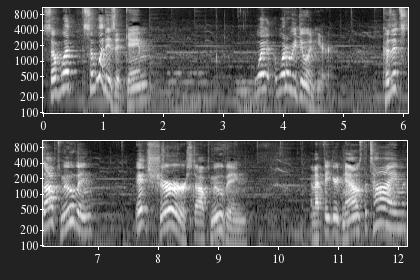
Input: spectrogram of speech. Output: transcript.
So what? So what is it, game? What what are we doing here? Cause it stopped moving. It sure stopped moving. And I figured now's the time.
